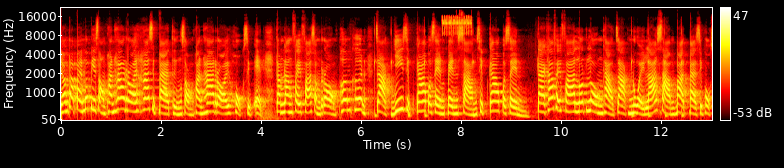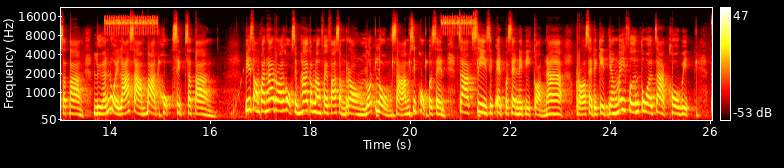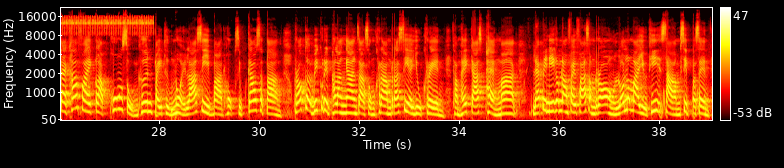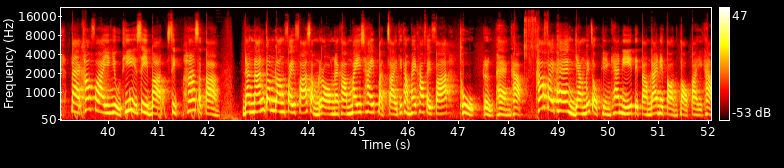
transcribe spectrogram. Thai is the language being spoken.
ย้อนกลับไปเมื่อปี 2558 ถึง 2561 กำลังไฟฟ้าสำรองเพิ่มขึ้นจาก 29%เป็น 39%แต่ค่าไฟฟ้าลดลงค่ะจากหน่วยละ 3 บาท 86 สตางค์ เหลือหน่วยละ 3 บาท 60 สตางค์ ปี 2565 กำลังไฟฟ้าสำรองลดลง 36%จาก 41%ในปีก่อนหน้า เพราะเศรษฐกิจยังไม่ฟื้นตัวจากโควิด แต่ค่าไฟกลับพุ่งสูงขึ้นไปถึงหน่วยละ 4 บาท 69 สตางค์ เพราะเกิดวิกฤตพลังงานจากสงครามรัสเซียยูเครนทำให้ก๊าซแพงมาก และปีนี้กำลังไฟฟ้าสำรองลดลงมาอยู่ที่ 30%แต่ค่าไฟยังอยู่ที่ 4 บาท 15 สตางค์ ดังนั้นกำลังไฟฟ้าสำรองนะคะ ไม่ใช่ปัจจัยที่ทำให้ค่าไฟฟ้าถูกหรือแพงค่ะ ค่าไฟแพงยังไม่จบเพียงแค่นี้ติดตามได้ในตอนต่อไปค่ะ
